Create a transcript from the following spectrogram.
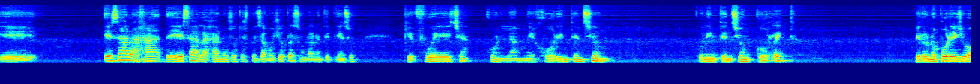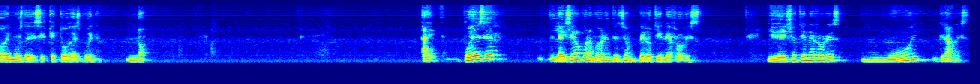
Eh, esa alajá, de esa alajá nosotros pensamos, yo personalmente pienso que fue hecha con la mejor intención, con intención correcta. Pero no por ello debemos de decir que toda es buena. No. puede ser, la hicieron con la mejor intención, pero tiene errores. Y de hecho tiene errores muy graves.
